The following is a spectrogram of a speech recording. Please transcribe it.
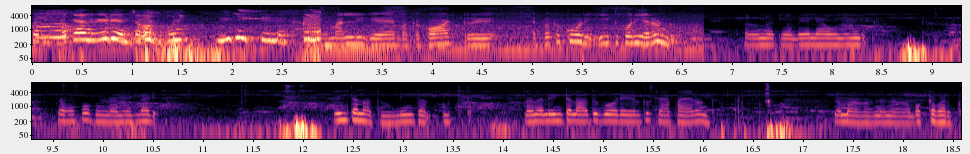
ಬಕ್ಕ ವಿಡಿಯೋ ಎಂಚ ಮಾಡ್ಕೊನಿ ಮಲ್ಲಿಗೆ ಬಕ್ಕ ಕ್ವಾಟ್ರ್ ಅದು ಬಕ್ಕ ಕೋರಿ ಈತ ಕೋರಿ ಎರಡು. ಅರುಣಕ್ಲ ಬೇಲೆ ಅವನುಂಡು ಹೋಗಿ ನಾನು ಇಲ್ಲಾಡಿ. ಲಿಂಟಲ್ ಆತು ಲಿಂಟಲ್ ಮುತ್ತದ ನನ್ನ ಲಿಂಟಲ್ ಆದು ಗೋಡೆ ಇರೋದು ಸ್ಲ್ಯಾಪ್ ಆಯರುಂಡು ನಮ್ಮ ನನ್ನ ಬೊಕ್ಕ ಬರ್ಕ.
